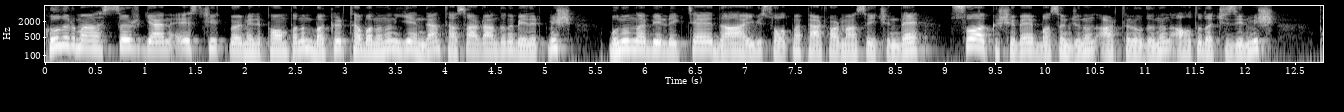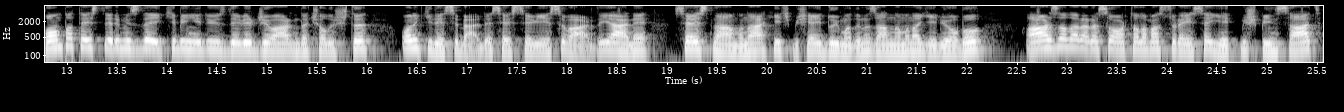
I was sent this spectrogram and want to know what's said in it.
Cooler Master Gen S çift bölmeli pompanın bakır tabanının yeniden tasarlandığını belirtmiş. Bununla birlikte daha iyi bir soğutma performansı içinde su akışı ve basıncının artırıldığının altı da çizilmiş. Pompa testlerimizde 2700 devir civarında çalıştı. 12 desibelde ses seviyesi vardı. Yani ses namına hiçbir şey duymadığınız anlamına geliyor bu. Arızalar arası ortalama süre ise 70 bin saat.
